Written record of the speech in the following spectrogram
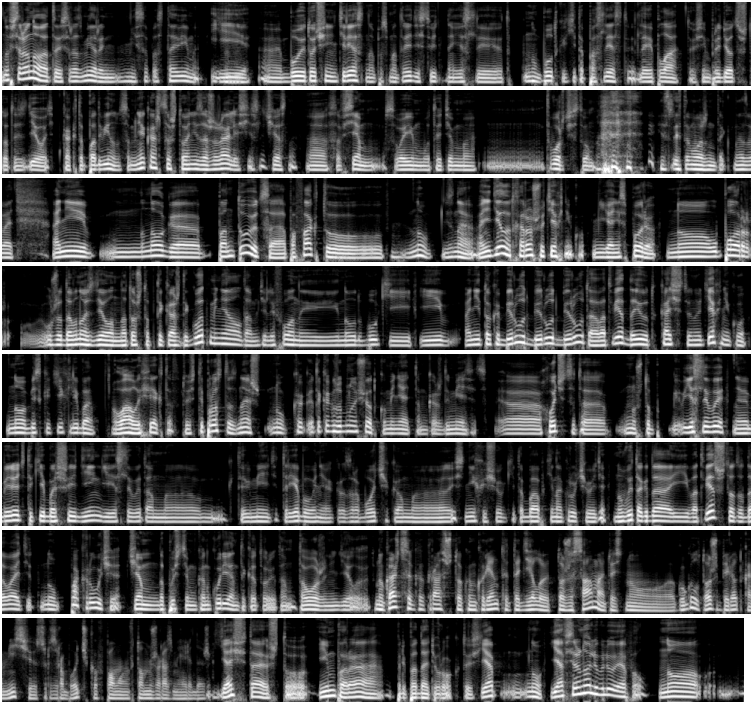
Но все равно, то есть размеры несопоставимы. И э, будет очень интересно посмотреть, действительно, если это, ну, будут какие-то последствия для Apple. То есть им придется что-то сделать, как-то подвинуться. Мне кажется, что они зажрались, если честно, э, со всем своим вот этим э, творчеством, если это можно так назвать. Они много понтуются, а по факту, ну, не знаю, они делают хорошую технику, я не спорю, но упор уже давно сделан на то, чтобы ты каждый год менял там телефоны и ноутбуки, и они только берут, берут, берут, а в ответ дают качественную технику, но без каких-либо вау-эффектов. То есть ты просто, знаешь, ну, как, это как зубную щетку менять там каждый месяц. Э, хочется-то, ну, чтобы... Если вы э, берете такие большие деньги, если вы там э, имеете требования к разработчикам, э, с них еще какие-то бабки накручиваете, ну, вы тогда и в ответ что-то давайте, ну, покруче, чем, допустим, конкуренты, которые там того же не делают. Ну, кажется как раз, что конкуренты это делают то же самое, то есть, ну, Google тоже берет комиссию с разработчиков, по-моему, в том же размере даже. Я считаю, что им пора преподать урок. То есть я, ну, я все равно люблю Apple, но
